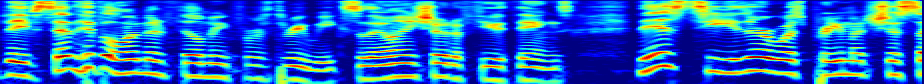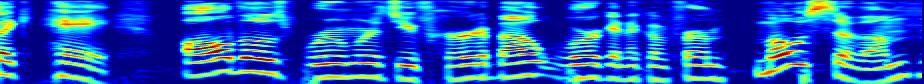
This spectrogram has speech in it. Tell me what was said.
they've said they've only been filming for three weeks, so they only showed a few things. This teaser was pretty much just like, hey, all those rumors you've heard about, we're going to confirm most of them.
